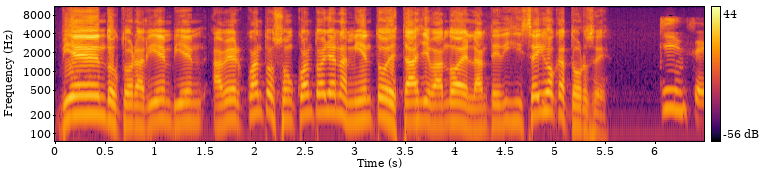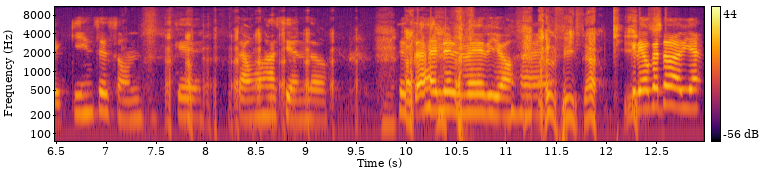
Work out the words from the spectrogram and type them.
Bien, doctora, bien, bien. A ver, ¿cuántos son? ¿Cuántos allanamientos estás llevando adelante? ¿16 o 14? 15, 15 son que estamos haciendo. Estás en el medio. ¿eh? Al final, 15. Creo que todavía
